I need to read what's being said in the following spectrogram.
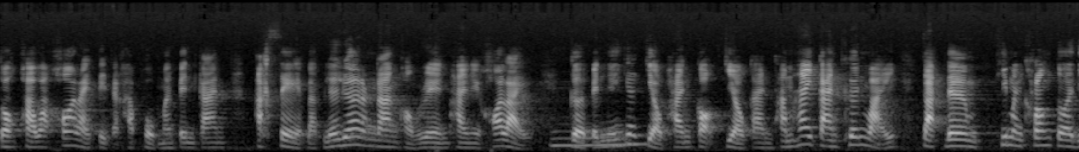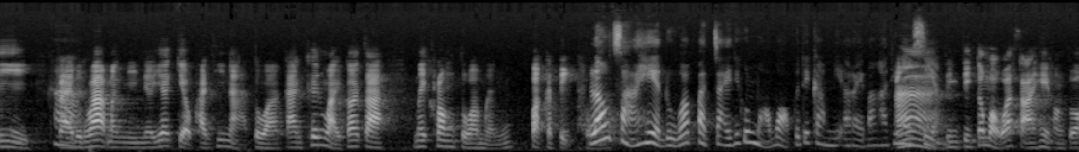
ตัวภาวะข้อไหล่ติดนะครับผมมันเป็นการอักเสบแบบเรื่อๆรังๆ ของบริเวณภายในข้อไหล่ เกิดเป็นเนื้อเยื่อเกี่ยวพันเกาะเกี่ยวกันทำให้การเคลื่อนไหวจากเดิมที่มันคล่องตัวดีค่ะกลายเป็นว่ามันมีเนื้อเยื่อเกี่ยวพันที่หนาตัว การเคลื่อนไหวก็จะไม่คล่องตัวเหมือนปกติครับแล้วสาเหตุหรือว่าปัจจัยที่คุณหมอบอกพฤติกรรมมีอะไรบ้างคะที่มันอ่าเสี่ยง จริงๆ ต้องบอกว่าสาเหตุของตัว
